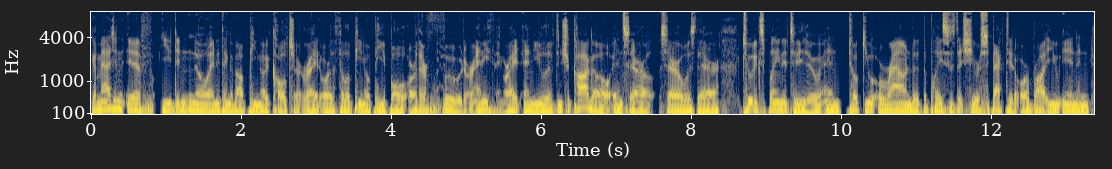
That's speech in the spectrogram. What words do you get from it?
Imagine if you didn't know anything about Pinoy culture, right? Or the Filipino people or their food or anything, right? And you lived in Chicago and Sarah, Sarah was there to explain it to you and took you around the places that she respected or brought you in and,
